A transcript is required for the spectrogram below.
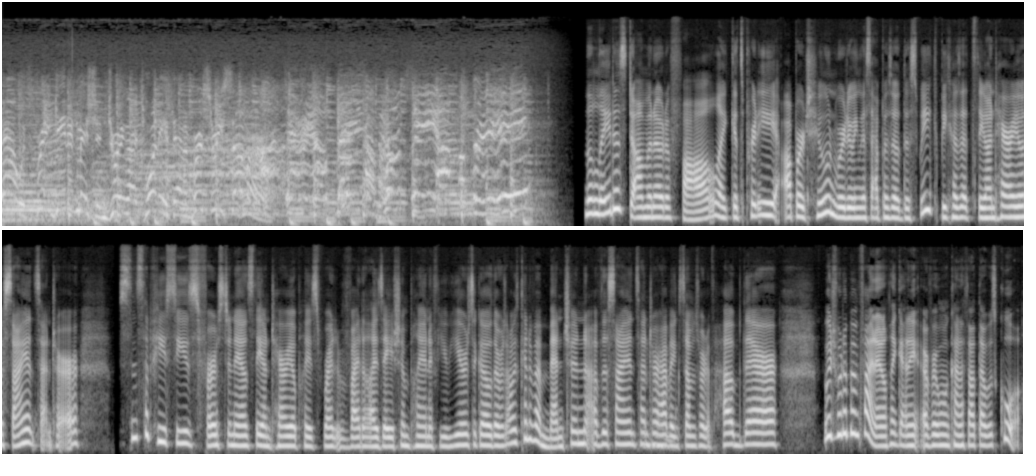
now with free gate admission during our 20th anniversary summer. Ontario The latest domino to fall, like it's pretty opportune we're doing this episode this week because it's the Ontario Science Centre. Since the PCs first announced the Ontario Place Revitalization Plan a few years ago, there was always kind of a mention of the Science Centre mm-hmm. having some sort of hub there, which would have been fine. I don't think any, everyone kind of thought that was cool.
